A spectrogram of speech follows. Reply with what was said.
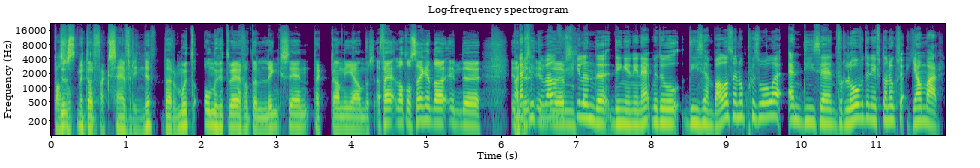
pas Dus op met dat vaccin, vrienden. Daar moet ongetwijfeld een link zijn. Dat kan niet anders. Enfin, laat ons zeggen dat in de... In Daar de- zitten wel de- verschillende dingen in. Hè. Ik bedoel, die zijn ballen zijn opgezwollen en die zijn verloofde heeft dan ook zo... Ja, maar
